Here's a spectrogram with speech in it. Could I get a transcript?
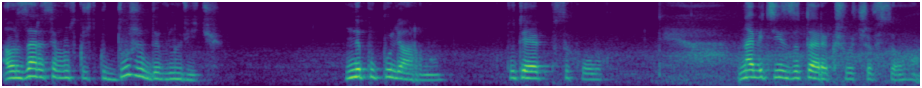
Але зараз я вам скажу таку дуже дивну річ. Непопулярну. Тут я як психолог. Навіть ізотерик швидше всього.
